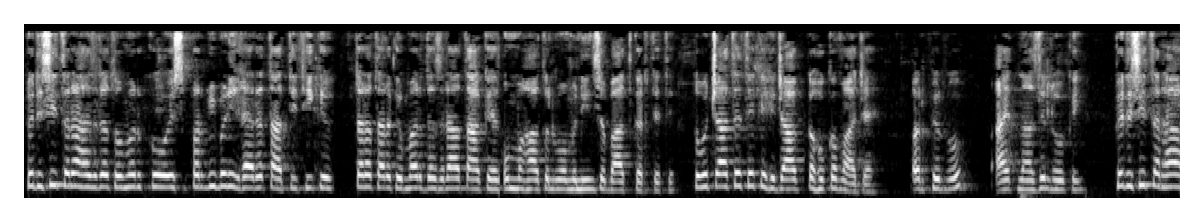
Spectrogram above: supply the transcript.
پھر اسی طرح حضرت عمر کو اس پر بھی بڑی غیرت آتی تھی کہ طرح طرح کے مرد حضرات آ کے امہات المومنین سے بات کرتے تھے۔ تو وہ چاہتے تھے کہ حجاب کا حکم آ جائے۔ اور پھر وہ آیت نازل ہو گئی۔ پھر اسی طرح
